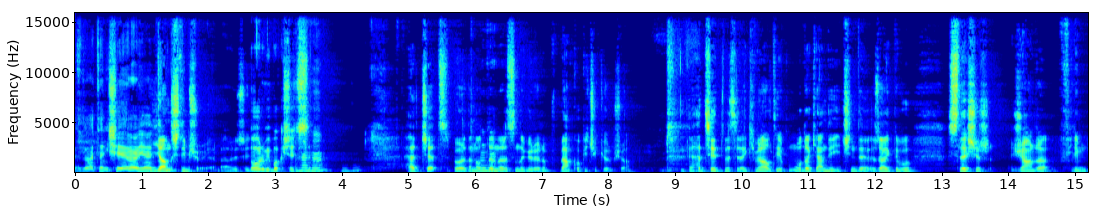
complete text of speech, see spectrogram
Zaten işe yarar yani. Yanlış değilmiş o yani. Ben öyle söyleyeyim. Doğru bir bakış açısı. Headchat bu arada notların arasında görüyorum. Ben kopya çekiyorum şu an. Headchat mesela 2006 yapımı. O da kendi içinde özellikle bu slasher janra film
